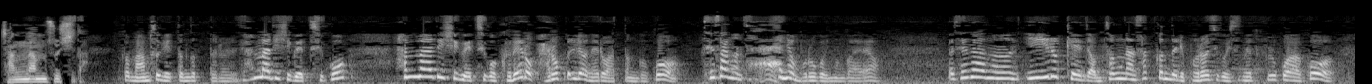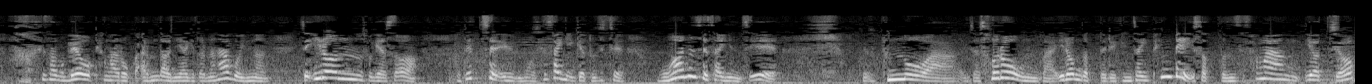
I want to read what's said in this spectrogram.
장남수 씨다. 그 마음속에 있던 것들을 한마디씩 외치고 한마디씩 외치고 그대로 바로 끌려 내려왔던 거고 세상은 전혀 모르고 있는 거예요. 그러니까 세상은 이렇게 이제 엄청난 사건들이 벌어지고 있음에도 불구하고 아, 세상은 매우 평화롭고 아름다운 이야기들만 하고 있는 이제 이런 속에서 도대체 뭐 세상이 이게 도대체 뭐 하는 세상인지 분노와 이제 서러움과 이런 것들이 굉장히 팽배해 있었던 상황이었죠.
